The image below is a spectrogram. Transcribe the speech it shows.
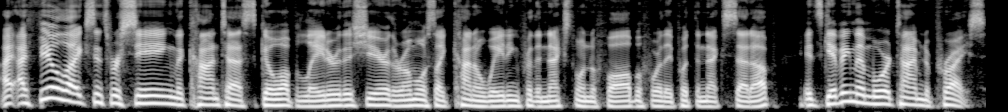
I, I feel like since we're seeing the contests go up later this year, they're almost like kind of waiting for the next one to fall before they put the next set up. It's giving them more time to price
